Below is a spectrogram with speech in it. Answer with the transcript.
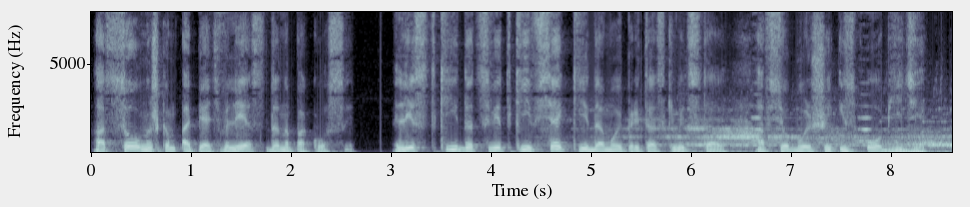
А солнышком опять в лес да на покосы. Листки да цветки всякие домой притаскивать стал, а все больше из объеди.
